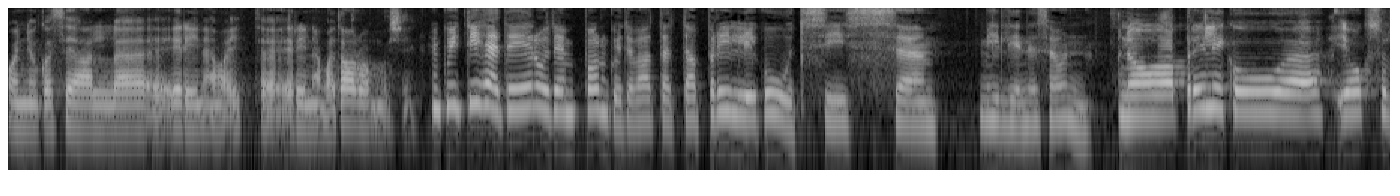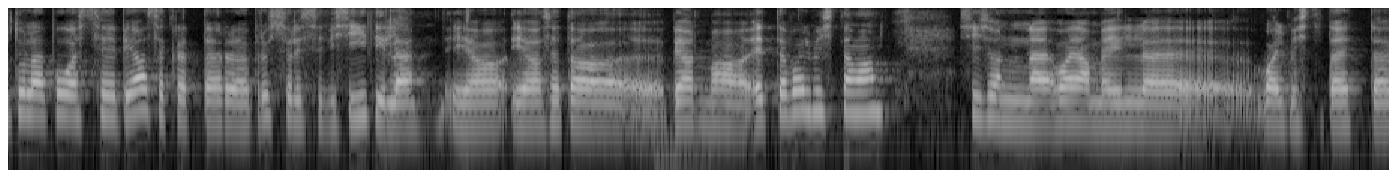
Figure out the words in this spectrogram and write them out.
on ju ka seal erinevaid, erinevaid arvamusi. no kui tihe teie elutempo on, kui te vaatate aprillikuud, siis milline see on? no aprillikuu jooksul tuleb OSCE peasekretär Brüsselisse visiidile ja, ja seda pean ma ette valmistama siis on vaja meil äh, valmistada ette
